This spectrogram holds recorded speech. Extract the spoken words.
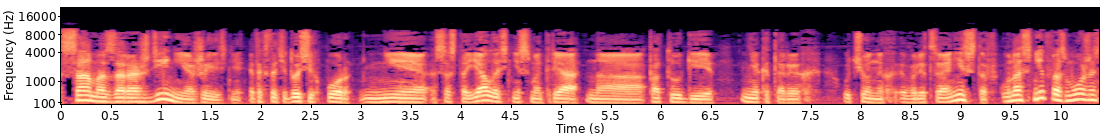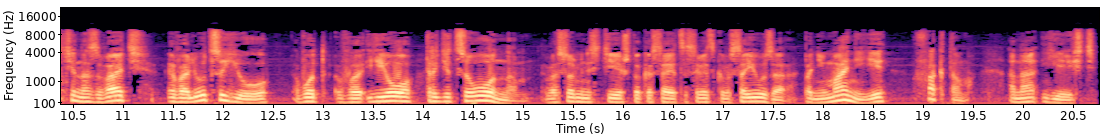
самозарождение жизни, это, кстати, до сих пор не состоялось, несмотря на потуги некоторых ученых-эволюционистов, у нас нет возможности назвать эволюцию вот в ее традиционном, в особенности, что касается Советского Союза, понимании, фактом. Она есть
